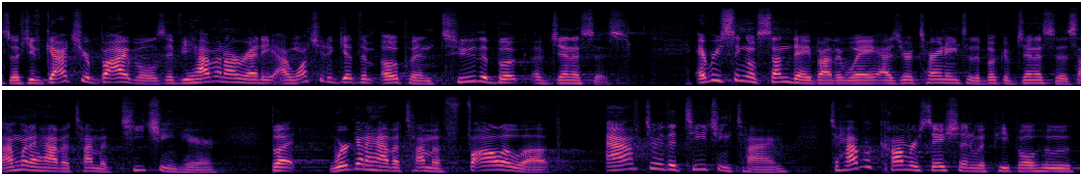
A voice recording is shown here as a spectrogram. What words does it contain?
So, if you've got your Bibles, if you haven't already, I want you to get them open to the book of Genesis. Every single Sunday, by the way, as you're turning to the book of Genesis, I'm going to have a time of teaching here, but we're going to have a time of follow up after the teaching time to have a conversation with people who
